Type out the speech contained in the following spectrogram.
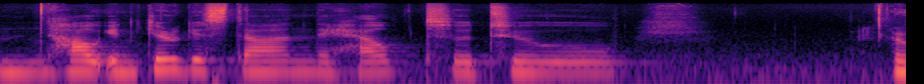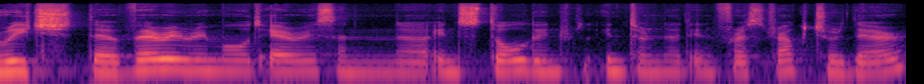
um, how in Kyrgyzstan they helped to, to reach the very remote areas and uh, installed in- internet infrastructure there.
